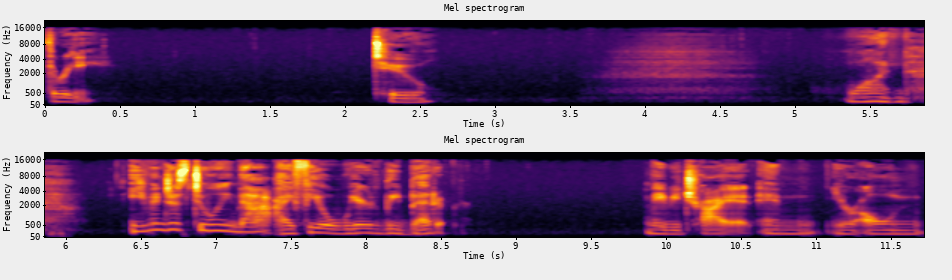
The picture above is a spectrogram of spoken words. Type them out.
three, two, one. Even just doing that, I feel weirdly better. Maybe try it in your own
